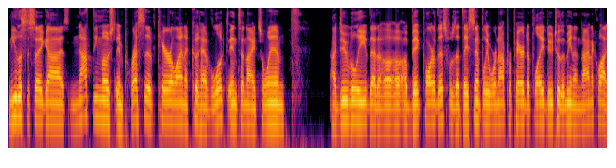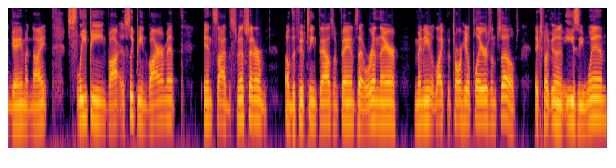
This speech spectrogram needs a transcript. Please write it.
Needless to say, guys, not the most impressive Carolina could have looked in tonight's win. I do believe that a, a, a, big part of this was that they simply were not prepared to play due to it being a nine o'clock game at night, sleepy, sleepy environment inside the Smith Center of the fifteen thousand fans that were in there. Many like the Tar Heel players themselves expecting an easy win.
